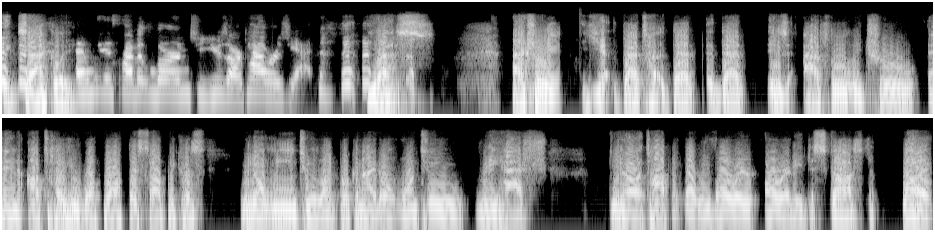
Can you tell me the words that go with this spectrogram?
Exactly. and we just haven't learned to use our powers yet. yes. Actually, yeah, that's that that is absolutely true. And I'll tell you what brought this up because we don't mean to, like Brooke and I don't want to rehash, you know, a topic that we've already already discussed. But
